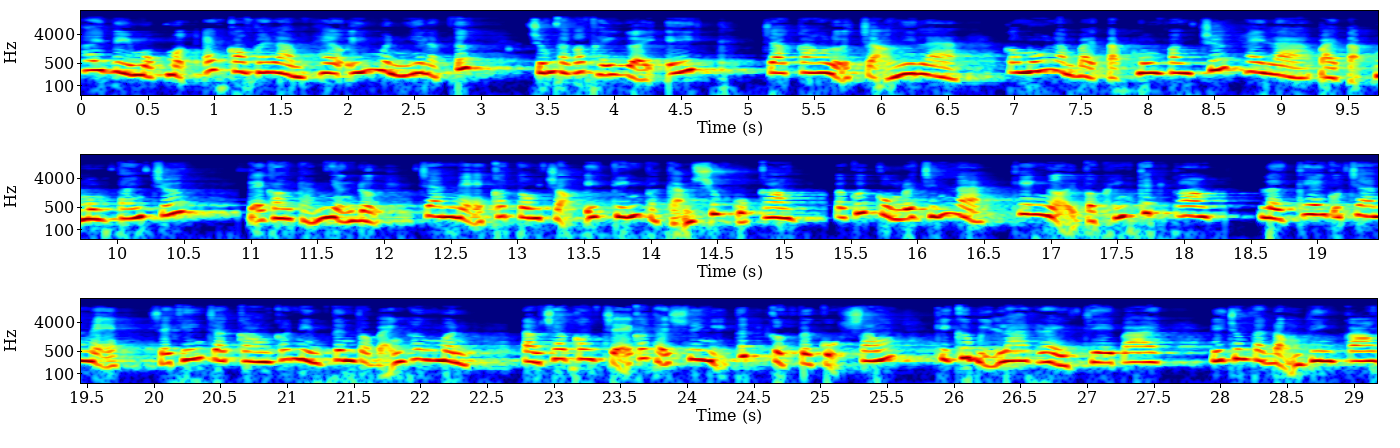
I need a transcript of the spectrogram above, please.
thay vì một mực ép con phải làm theo ý mình ngay lập tức, chúng ta có thể gợi ý cho con lựa chọn như là con muốn làm bài tập môn văn trước hay là bài tập môn toán trước để con cảm nhận được cha mẹ có tôn trọng ý kiến và cảm xúc của con. Và cuối cùng đó chính là khen ngợi và khuyến khích con. Lời khen của cha mẹ sẽ khiến cho con có niềm tin vào bản thân mình, làm sao con trẻ có thể suy nghĩ tích cực về cuộc sống. Khi cứ bị la rầy, chê bai, nếu chúng ta động viên con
